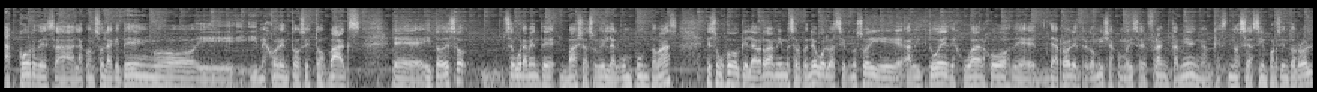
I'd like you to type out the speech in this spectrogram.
acordes a la consola que tengo y, mejoren todos estos bugs eh, y todo eso, seguramente vaya a subirle algún punto más. Es un juego que la verdad a mí me sorprendió, vuelvo a decir, no soy habitué de jugar juegos de, de rol, entre comillas, como dice Frank también, aunque no sea 100% rol,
